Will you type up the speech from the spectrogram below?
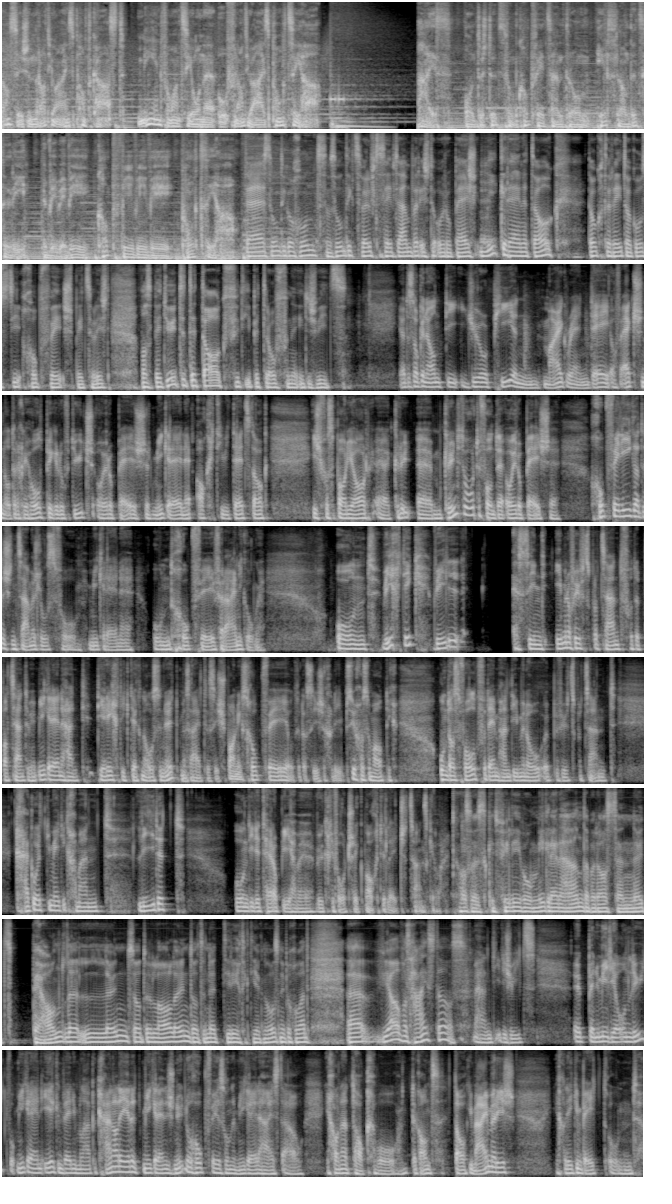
Das ist ein Radio 1 Podcast. Mehr Informationen auf radio1.ch. 1. Unterstützt vom Kopfwehzentrum Irlande Zürich. www.kopfwww.ch Der Sonntag, kommt, am Sonntag, 12. September, ist der Europäische Migränetag. Dr. Reto Agosti, Kopfweh-Spezialist. Was bedeutet der Tag für die Betroffenen in der Schweiz? Ja, der sogenannte European Migraine Day of Action oder ein bisschen holpriger auf Deutsch Europäischer Migräne-Aktivitätstag ist vor ein paar Jahren äh, ähm, gegründet worden von der Europäischen Kopfwehliga. Das ist ein Zusammenschluss von Migräne- und Kopfwehvereinigungen. Und wichtig, weil es sind immer noch 50 Prozent der Patienten mit Migräne haben die richtige Diagnose nicht. Man sagt, das ist Spannungskopfweh oder das ist ein bisschen Psychosomatik. Und als Folge von dem haben immer noch etwa 50 Prozent keine guten Medikamente, leiden. Und in der Therapie haben wir wirklich Fortschritte gemacht in den letzten 20 Jahren. Also es gibt viele, die Migräne haben, aber das dann nicht behandeln lassen oder lassen oder nicht die richtige Diagnose bekommen äh, ja, was heisst das? Wir haben in der Schweiz etwa eine Million Leute, die, die Migräne irgendwann im Leben kennenlernen. Migräne ist nicht nur Kopfweh, sondern Migräne heisst auch, ich habe einen Tag, der den ganzen Tag im Eimer ist. Ich liege im Bett und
